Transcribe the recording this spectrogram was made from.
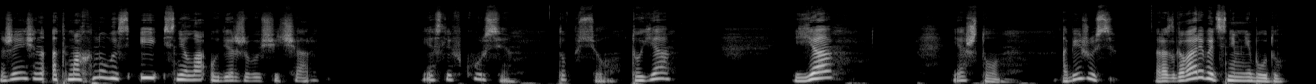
Женщина отмахнулась и сняла удерживающие чары. Если в курсе, то все. То я... Я... Я что, обижусь? Разговаривать с ним не буду.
